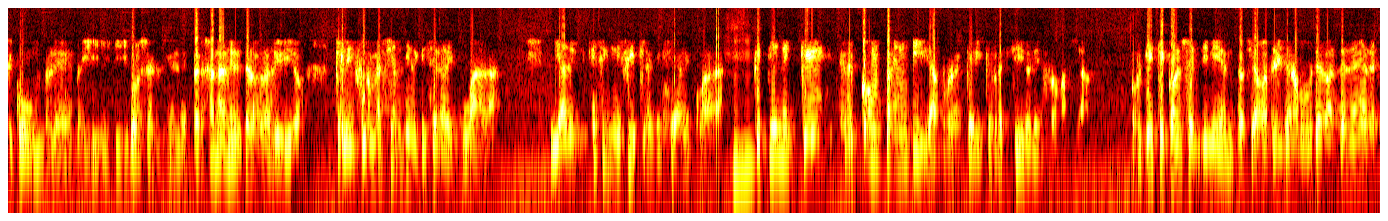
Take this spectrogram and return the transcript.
se cumple, y, y vos personalmente lo habrás vivido, que la información tiene que ser adecuada. ¿Y qué significa que sea adecuada? Que tiene que ser comprendida por aquel que recibe la información. Porque este consentimiento, si ahora te dicen, no, porque usted va a tener,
